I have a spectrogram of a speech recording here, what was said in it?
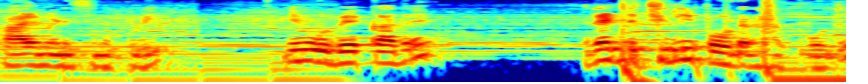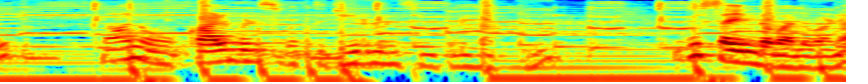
ಕಾಳುಮೆಣಸಿನ ಪುಡಿ. ನಿಮಗೆ ಬೇಕಾದರೆ ರೆಡ್ ಚಿಲ್ಲಿ ಪೌಡರ್ ಹಾಕ್ಬೋದು. ನಾನು ಕಾಳುಮೆಣಸು ಮತ್ತು ಜೀರಿಮೆಣಸಿನ ಪುಡಿ ಹಾಕ್ತೀನಿ. ಇದು ಸೈಂಧವ ಲವಣ.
